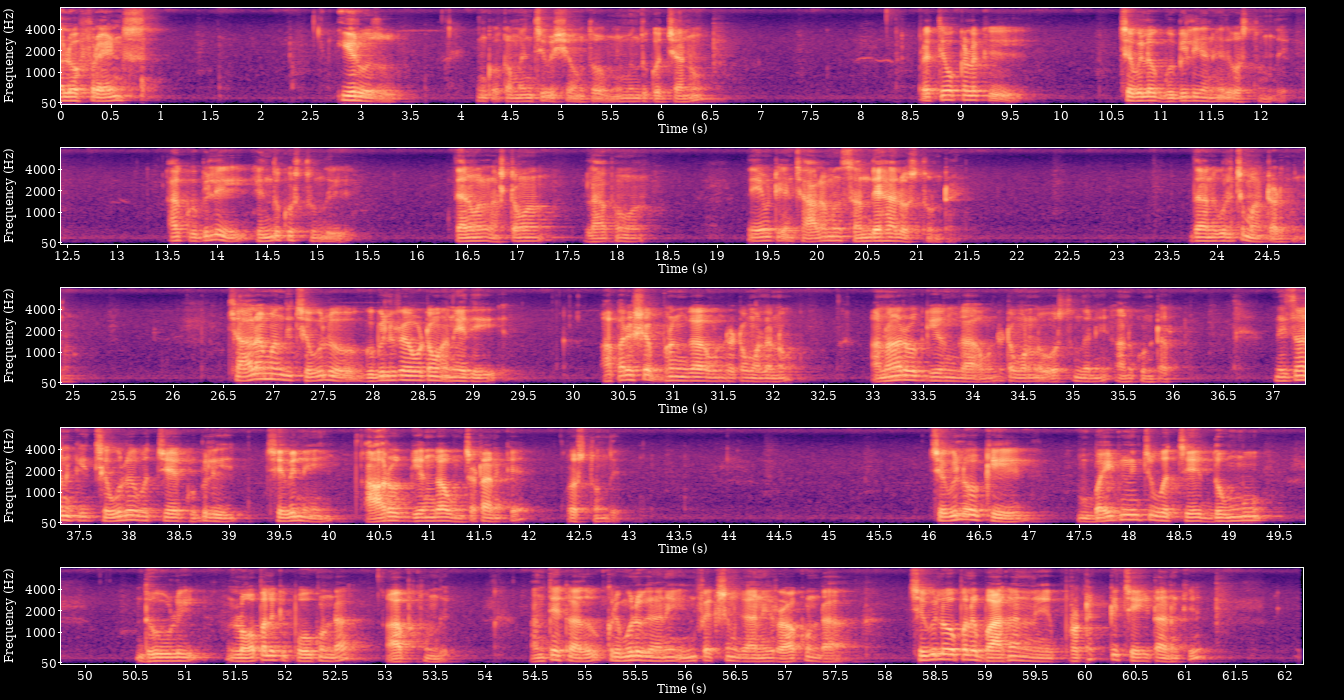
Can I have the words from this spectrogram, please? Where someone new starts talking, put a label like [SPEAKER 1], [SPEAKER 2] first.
[SPEAKER 1] Hello friends ఈరోజు ఇంకొక మంచి విషయంతో మీ ముందుకు వచ్చాను ప్రతి ఒక్కళ్ళకి చెవిలో గుబిలి అనేది వస్తుంది. ఆ గుబిలి ఎందుకు వస్తుంది? దానివల్ల నష్టమా లాభమా? ఏమిటి అని చాలామంది సందేహాలు వస్తుంటాయి. దాని గురించి మాట్లాడుకుందాం. చాలామంది చెవులో గుబిలి రావటం అనేది అపరిశుభ్రంగా ఉండటం వలన అనారోగ్యంగా ఉండటం వలన వస్తుందని అనుకుంటారు. నిజానికి చెవిలో వచ్చే గుబిలి చెవిని ఆరోగ్యంగా ఉంచటానికే వస్తుంది. చెవిలోకి బయట నుంచి వచ్చే దుమ్ము ధూళి లోపలికి పోకుండా ఆపుతుంది. అంతేకాదు క్రిములు కానీ ఇన్ఫెక్షన్ కానీ రాకుండా చెవి లోపల భాగాన్ని ప్రొటెక్ట్ చేయటానికి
